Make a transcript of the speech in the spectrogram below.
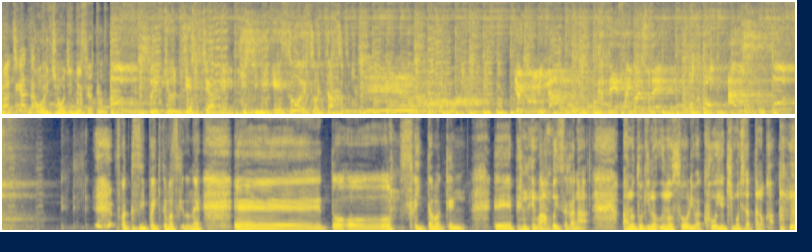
間違った方に超人ですよ。水中ジェスチャーで必死に SOS を出す。良い子のみんなファックスいっぱい来てますけどね。えー、っと埼玉県、えー、ペンネーム青い魚。あの時の宇野総理はこういう気持ちだったのか。ね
